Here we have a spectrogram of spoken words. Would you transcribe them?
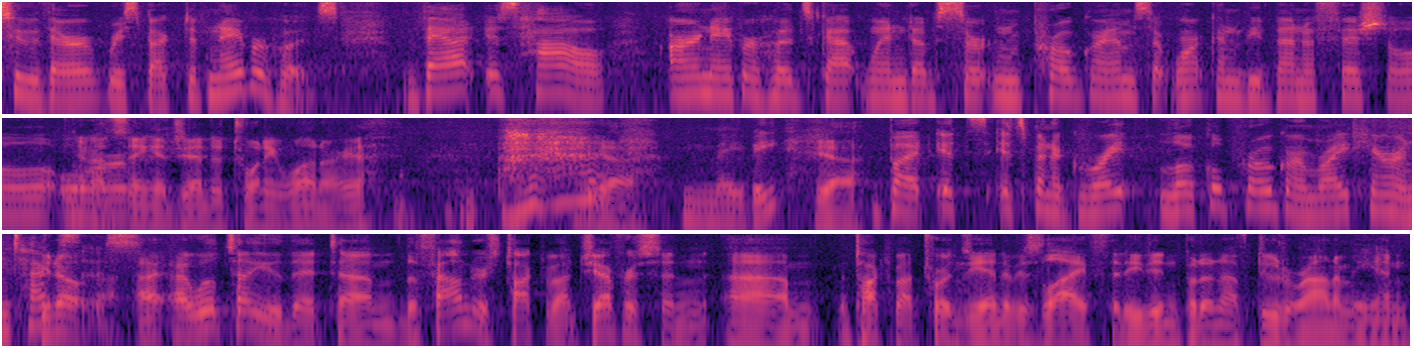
to their respective neighborhoods. That is how our neighborhoods got wind of certain programs that weren't going to be beneficial or You're not saying Agenda 21, are you? yeah. maybe. Yeah. But it's it's been a great local program right here in Texas. You know, I, I will tell you that um, the founders talked about Jefferson, um, talked about towards the end of his life that he didn't put enough Deuteronomy in.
